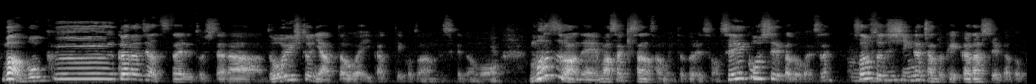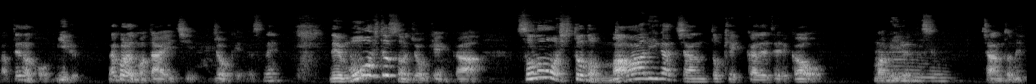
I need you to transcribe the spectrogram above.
まあ僕からじゃあ伝えるとしたら、どういう人に会った方がいいかっていうことなんですけども、まずはね、まあさっきサンさんも言った通り、その成功してるかどうかですね。うんその人自身がちゃんと結果出してるかどうかっていうのをこう見る。これはもう第一条件ですね。で、もう一つの条件が、その人の周りがちゃんと結果出てるかを、まあ見るんですよ。うちゃんとね。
